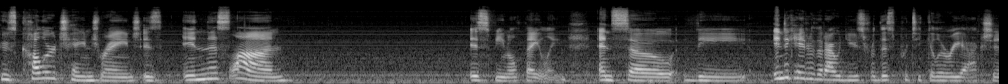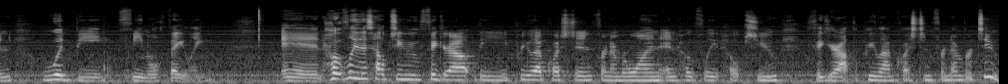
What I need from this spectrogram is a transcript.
whose color change range is in this line is phenolphthalein. And so the indicator that I would use for this particular reaction would be phenolphthalein. And hopefully this helps you figure out the pre-lab question for number one, and hopefully it helps you figure out the pre-lab question for number two.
